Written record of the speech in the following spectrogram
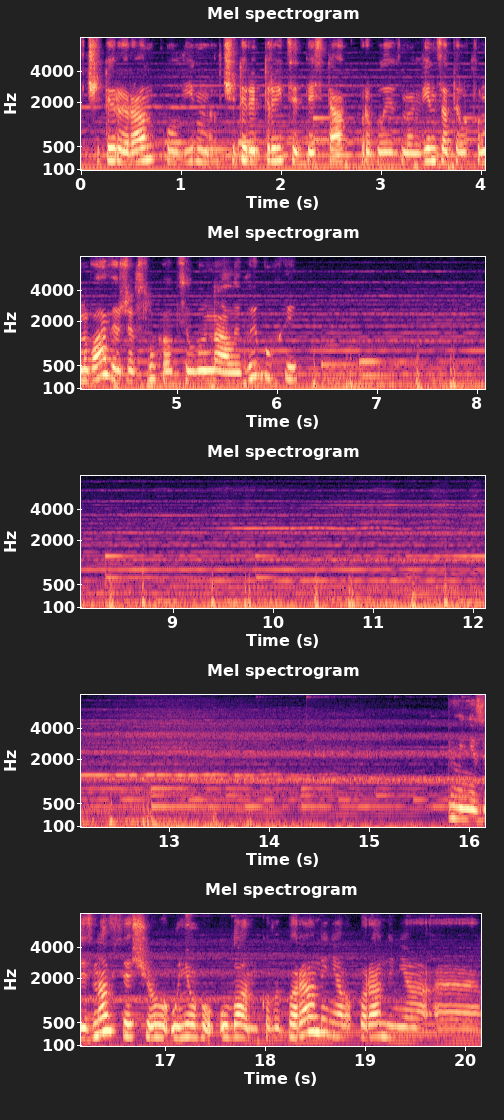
в 4 ранку, він в 4.30 десь так приблизно, він зателефонував і вже в слухавці лунали вибухи. Мені зізнався, що у нього уламкове поранення. Поранення е,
